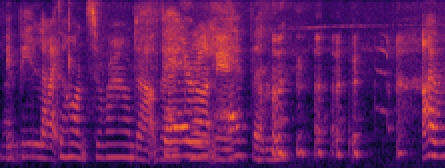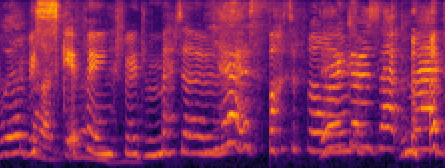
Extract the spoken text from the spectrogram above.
like, It'd be like dance around out there, Fairy can't you? heaven. I will You'll be skipping around. through the meadows. Yes. Butterflies. There goes that mad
